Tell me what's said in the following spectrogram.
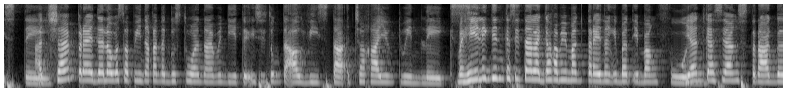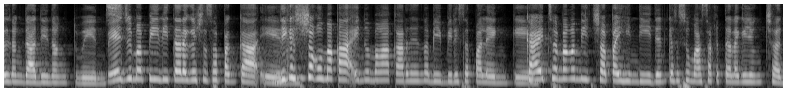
stay At syempre, dalawa sa pinaka nagustuhan namin dito is itong Taal Vista at saka yung Twin Lakes. Mahilig din kasi talaga kami mag-try ng iba't ibang food. Yan kasi ang struggle ng daddy ng twins. Medyo mapili talaga siya sa pagkain. Hindi kasi siya kumakain ng mga karne na nabibili sa palengke. Kahit sa mga meat shop ay hindi din kasi sumasakit talaga yung tiyan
